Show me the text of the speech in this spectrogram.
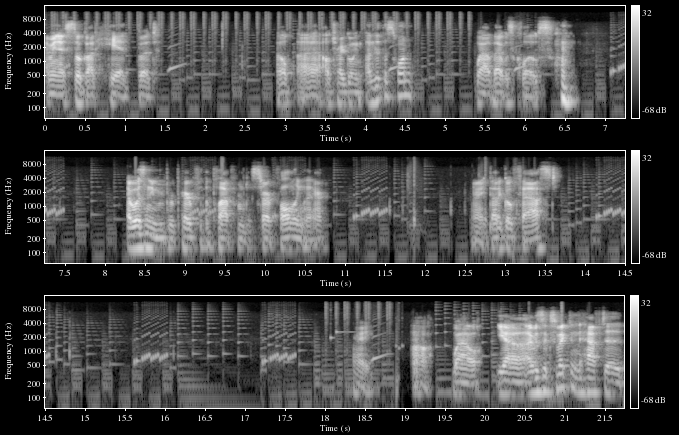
I mean, I still got hit, but... Well, uh, I'll try going under this one. Wow, that was close. I wasn't even prepared for the platform to start falling there. Alright, gotta go fast. Alright. Oh, wow. Yeah, I was expecting to have to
